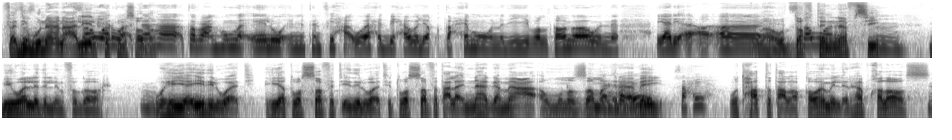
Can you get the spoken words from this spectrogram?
فدي بناء عليه الحكم صدر. وقتها طبعا هم قالوا إن كان في حق واحد بيحاول يقتحمه وإن دي بلطجة وإن يعني آه آه ما هو الضغط النفسي بيولد الانفجار. وهي إيه دلوقتي؟ هي اتوصفت إيه دلوقتي؟ اتوصفت على إنها جماعة أو منظمة إرهابية صحيح. واتحطت على قوائم الإرهاب خلاص.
